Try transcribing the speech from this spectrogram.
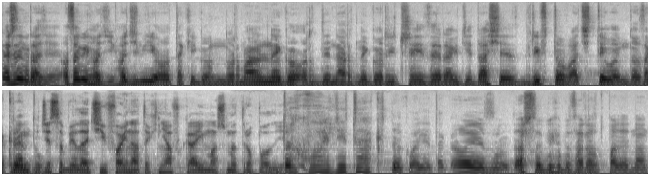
W każdym razie, o co mi chodzi? Chodzi mi o takiego normalnego, ordynarnego Rich Razera, gdzie da się driftować tyłem do zakrętu. Gdzie sobie leci fajna techniawka i masz Metropolię. Dokładnie tak, dokładnie tak. O Jezu, aż sobie chyba zaraz odpalę na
